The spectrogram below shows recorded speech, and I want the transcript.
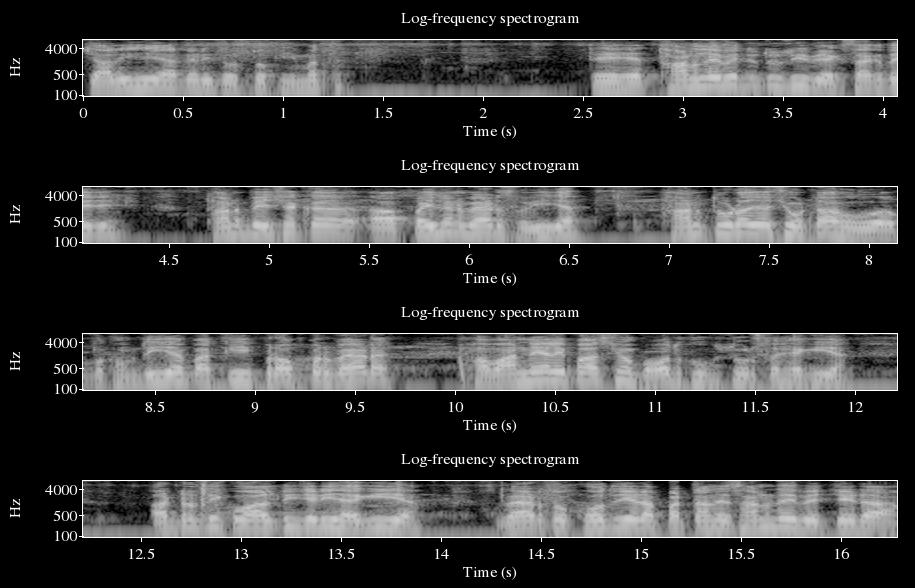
40000 ਜਿਹੜੀ ਦੋਸਤੋ ਕੀਮਤ। ਤੇ ਥਣ ਦੇ ਵਿੱਚ ਤੁਸੀਂ ਵੇਖ ਸਕਦੇ ਜੇ। ਥਣ ਬੇਸ਼ੱਕ ਅ, ਪਹਿਲਣ ਵੈੜ ਸੋਈ ਆ। ਥਣ ਥੋੜਾ ਜਿਹਾ ਛੋਟਾ ਹੋ ਵਿਖਾਉਂਦੀ ਆ ਬਾਕੀ ਪ੍ਰੋਪਰ ਵੈੜ ਹਵਾਨੇ ਵਾਲੇ ਪਾਸਿਓਂ ਬਹੁਤ ਖੂਬਸੂਰਤ ਹੈਗੀ ਆ। ਆਰਡਰ ਦੀ ਕੁਆਲਿਟੀ ਜਿਹੜੀ ਹੈਗੀ ਆ ਵੈੜ ਤੋਂ ਖੁਦ ਜਿਹੜਾ ਪੱਟਾਂ ਦੇ ਸਣ ਦੇ ਵਿੱਚ ਜਿਹੜਾ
